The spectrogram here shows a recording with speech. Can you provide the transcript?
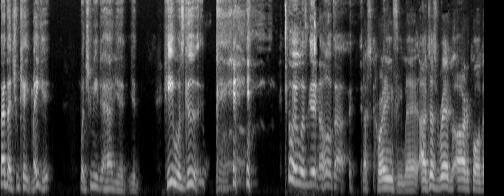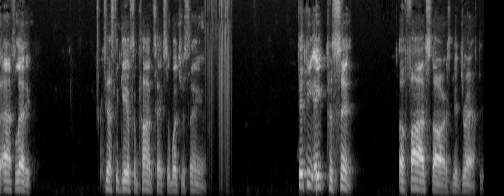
Not that you can't make it, but you need to have your your he was good. Tuitt was good the whole time. That's crazy, man. I just read an article on the athletic just to give some context to what you're saying. 58% of five stars get drafted.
